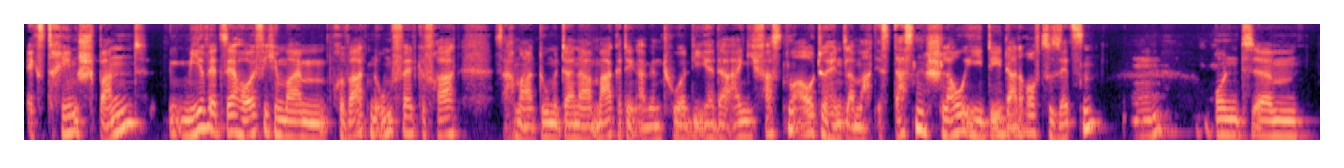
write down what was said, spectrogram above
extrem spannend. Mir wird sehr häufig in meinem privaten Umfeld gefragt, sag mal, du mit deiner Marketingagentur, die ihr da eigentlich fast nur Autohändler macht, ist das eine schlaue Idee, darauf zu setzen? Mhm. Und ähm,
